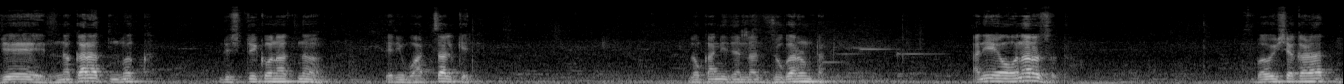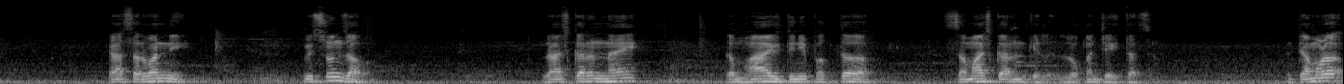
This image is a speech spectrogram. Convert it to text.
जे नकारात्मक दृष्टिकोनातनं त्यांनी वाटचाल केली. लोकांनी त्यांना जुगारून टाकलं. आणि हे होणारच होतं. भविष्यकाळात या सर्वांनी विसरून जावं. राजकारण नाही तर महायुतीने फक्त समाजकारण केलं लोकांच्या हिताचं. त्यामुळं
